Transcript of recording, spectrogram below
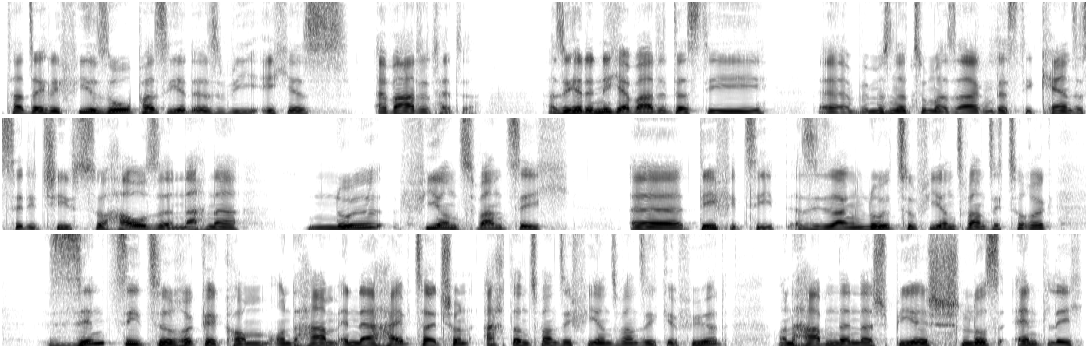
tatsächlich viel so passiert ist, wie ich es erwartet hätte. Also ich hätte nicht erwartet, dass die, äh, wir müssen dazu mal sagen, dass die Kansas City Chiefs zu Hause nach einer 0-24 äh, Defizit, also sie sagen 0 zu 24 zurück, sind sie zurückgekommen und haben in der Halbzeit schon 28, 24 geführt und haben dann das Spiel schlussendlich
